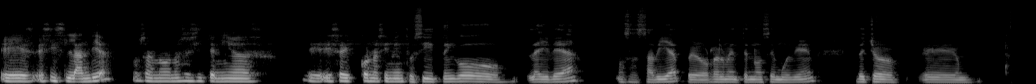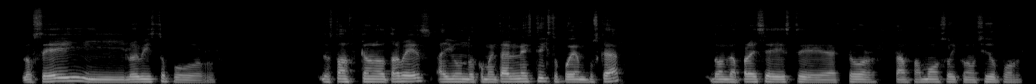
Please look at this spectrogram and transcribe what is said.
es, es Islandia. O sea, no, no sé si tenías e-, ese conocimiento. Pues sí, tengo la idea, o sea, sabía, pero realmente no sé muy bien. De hecho, eh, lo sé y lo he visto por... Lo estamos explicando otra vez. Hay un documental en Netflix, lo pueden buscar, donde aparece este actor tan famoso y conocido por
